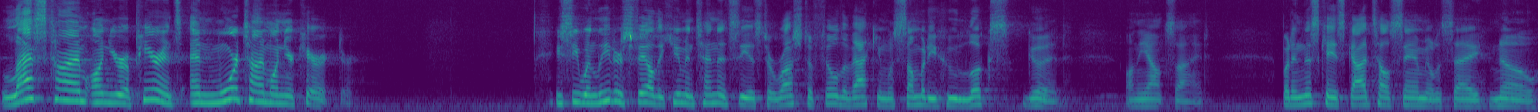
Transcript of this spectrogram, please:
less time on your appearance and more time on your character? You see, when leaders fail, the human tendency is to rush to fill the vacuum with somebody who looks good on the outside. But in this case, God tells Samuel to say no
